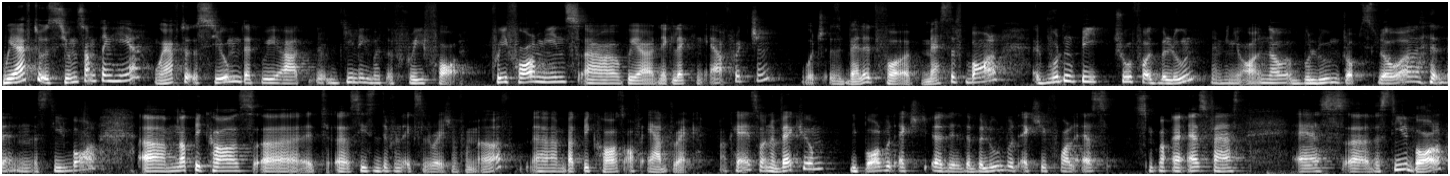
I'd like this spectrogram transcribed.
we have to assume something here. We have to assume that we are dealing with a free fall. Free fall means uh, we are neglecting air friction which is valid for a massive ball. It wouldn't be true for a balloon. I mean, you all know a balloon drops slower than a steel ball, um, not because uh, it uh, sees a different acceleration from Earth, uh, but because of air drag. Okay, so in a vacuum, the ball would actually, uh, the, the, balloon would actually fall as uh, as fast as uh, the steel ball.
